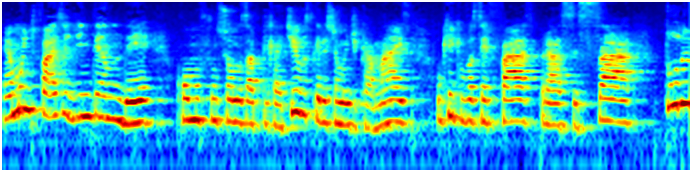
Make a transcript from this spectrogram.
É muito fácil de entender como funcionam os aplicativos que eles chamam de canais, o que, que você faz para acessar, tudo é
